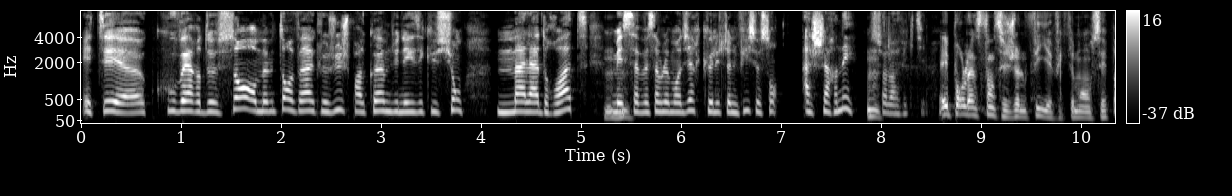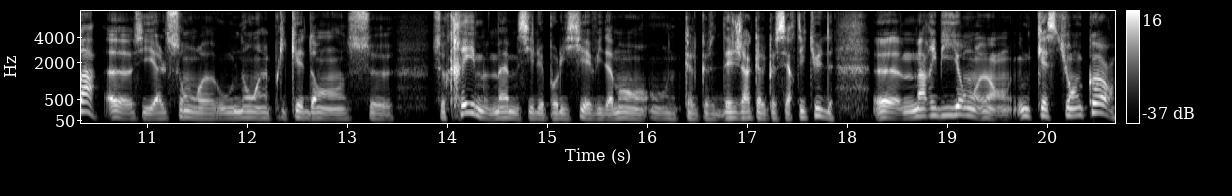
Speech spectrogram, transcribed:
était euh, couvert de sang. En même temps, on verra que le juge parle quand même d'une exécution maladroite, mhm. mais ça veut simplement dire que les jeunes filles se sont acharnées mhm. sur leurs victimes. Et pour l'instant, ces jeunes filles, effectivement, on ne sait pas euh, si elles sont ou non impliquées dans ce ce crime, même si les policiers évidemment ont déjà quelques certitudes. Euh, Marie Billon, euh, une question encore.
